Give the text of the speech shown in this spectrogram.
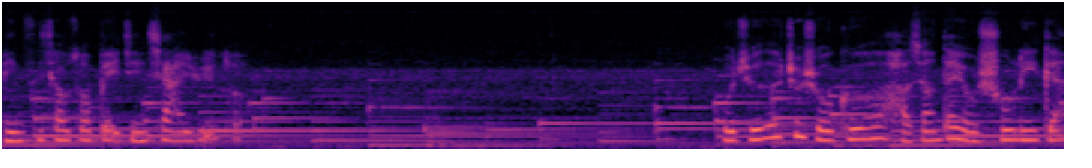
名字叫做《北京下雨了》。我觉得这首歌好像带有疏离感，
